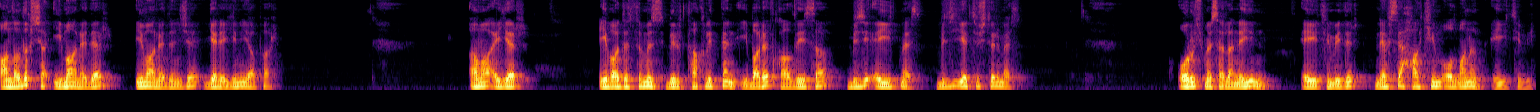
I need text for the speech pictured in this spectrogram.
Anladıkça iman eder, iman edince gereğini yapar. Ama eğer ibadetimiz bir taklitten ibaret kaldıysa bizi eğitmez, bizi yetiştirmez. Oruç mesela neyin eğitimidir? Nefse hakim olmanın eğitimi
